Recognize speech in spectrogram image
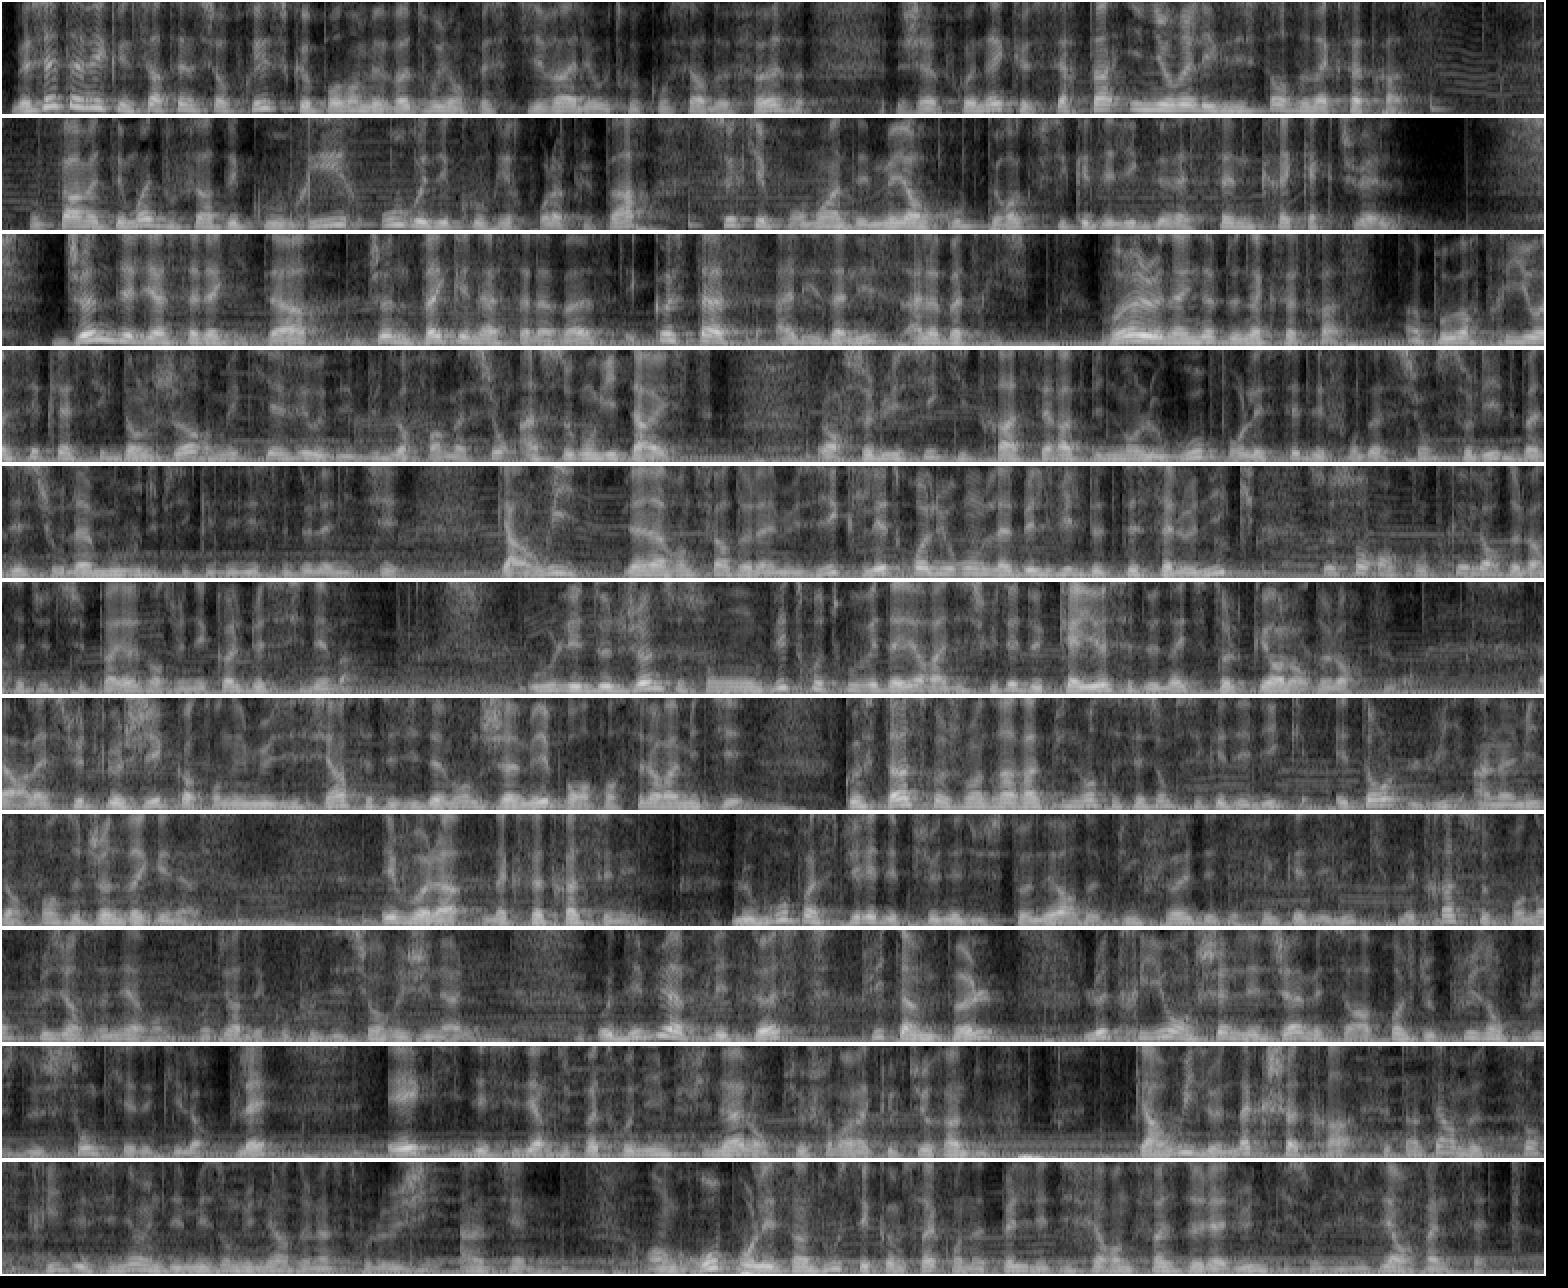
Mais c'est avec une certaine surprise que pendant mes vadrouilles en festival et autres concerts de fuzz, j'apprenais que certains ignoraient l'existence de Naxatras. Donc permettez-moi de vous faire découvrir ou redécouvrir pour la plupart ce qui est pour moi un des meilleurs groupes de rock psychédélique de la scène grecque actuelle. John Delias à la guitare, John Vagenas à la basse et Kostas Alizanis à la batterie. Voilà le line-up de Naxatras, un power trio assez classique dans le genre, mais qui avait au début de leur formation un second guitariste. Alors celui-ci quittera assez rapidement le groupe pour laisser des fondations solides basées sur l'amour du psychédélisme et de l'amitié. Car oui, bien avant de faire de la musique, les trois lurons de la belle ville de Thessalonique se sont rencontrés lors de leurs études supérieures dans une école de cinéma. Où les deux John se sont vite retrouvés d'ailleurs à discuter de Caius et de Night Stalker lors de leurs cours. Alors la suite logique quand on est musicien, c'est évidemment de jamais pour renforcer leur amitié. Costas rejoindra rapidement ces sessions psychédéliques, étant lui un ami d'enfance de John Vagenas. Et voilà, Naxatras est né. Le groupe inspiré des pionniers du stoner, de Pink Floyd et de Funkadelic mettra cependant plusieurs années avant de produire des compositions originales. Au début appelé Dust, puis Temple, le trio enchaîne les jams et se rapproche de plus en plus du son qui leur plaît et qui décidèrent du patronyme final en piochant dans la culture hindoue. Car oui, le nakshatra, c'est un terme sanskrit désignant une des maisons lunaires de l'astrologie indienne. En gros, pour les hindous, c'est comme ça qu'on appelle les différentes phases de la lune qui sont divisées en 27.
